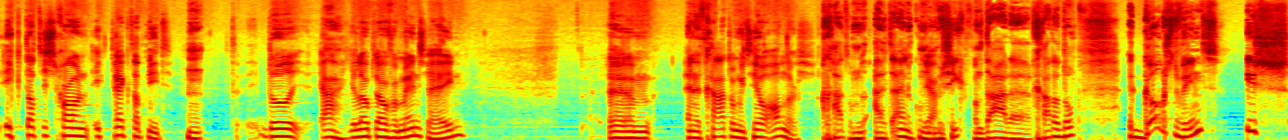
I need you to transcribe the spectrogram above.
ik, dat is gewoon, ik trek dat niet. Hm. Ik bedoel, ja, je loopt over mensen heen. Ehm, en het gaat om iets heel anders. Het gaat om de, uiteindelijk om Ja. de muziek, want daar eh, gaat het om. Ghostwind is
